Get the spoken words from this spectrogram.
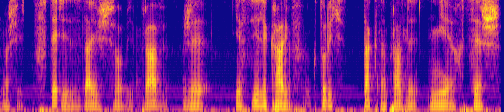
na świecie. Wtedy zdajesz sobie sprawę, że jest wiele krajów, których tak naprawdę nie chcesz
